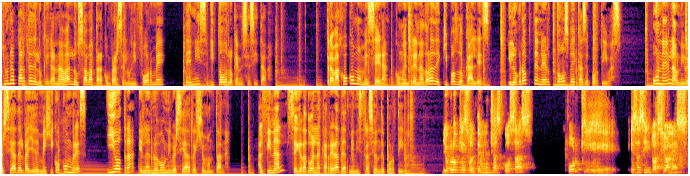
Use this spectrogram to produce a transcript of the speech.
y una parte de lo que ganaba lo usaba para comprarse el uniforme, tenis y todo lo que necesitaba. Trabajó como mesera, como entrenadora de equipos locales y logró obtener dos becas deportivas. Una en la Universidad del Valle de México Cumbres y otra en la nueva Universidad Regiomontana. Al final, se graduó en la carrera de Administración Deportiva. Yo creo que solté muchas cosas porque esas situaciones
